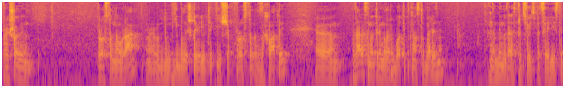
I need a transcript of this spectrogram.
Пройшов він просто на ура. Е, Думки були школярів такі, що просто захватують. Зараз ми отримали роботи 15 березня. Над ними зараз працюють спеціалісти,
